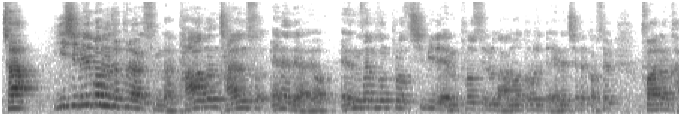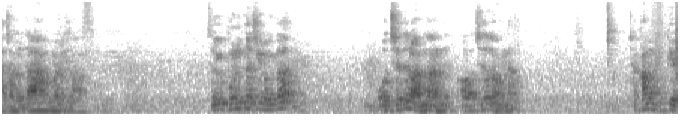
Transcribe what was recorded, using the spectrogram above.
자, 21번 문제 풀이하겠습니다. 다음은 자연수 n에 대하여 n 삼성 플러스 11이 n 플러스 1로 나누어 떨어질 때 n의 최대값을 구하는 가정이다 하고 막 이렇게 나왔어요. 그래서 여기 보니까 지금 여기가 어 제대로 안 나왔네? 어 제대로 나왔나? 잠깐 한번 볼게요.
